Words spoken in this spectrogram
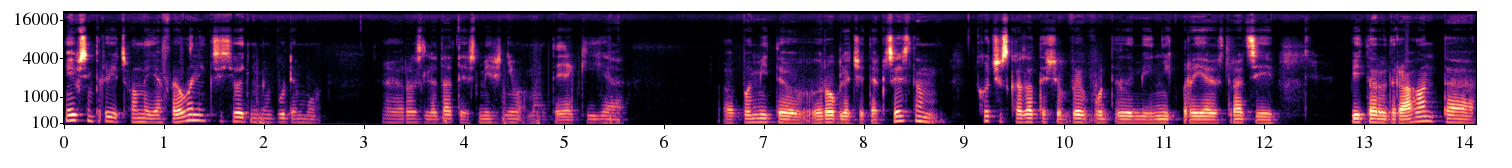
І всім привіт, з вами я Феонікс, і сьогодні ми будемо е, розглядати смішні моменти, які я е, помітив, роблячи таксистом. Хочу сказати, щоб ви вводили мій нік при реєстрації Peter Dragon та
